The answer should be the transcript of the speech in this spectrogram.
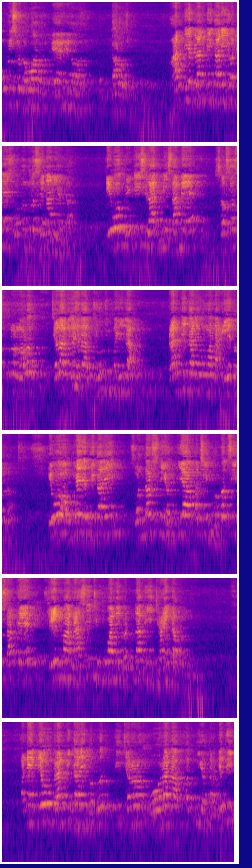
ઓગણીસો નવ્વાણું એનો ગાળો છે ભારતીય ક્રાંતિકારી અને સ્વતંત્ર સેનાની હતા. તેઓ બ્રિટિશ રાજની સામે સશસ્ત્ર લડત ચલાવી રહેલા જૂજ મહિલા ક્રાંતિકારીઓમાંના એક હતા. તેઓ અંગ્રેજ અધિકારી સોન્ડર્સની હત્યા પછી ભગતસિંહ સાથે ટ્રેનમાં નાસી છૂટવાની ઘટનાથી જાણીતા બન્યા. અને તેઓ ક્રાંતિકારી ભગવતી ચરણ વોહરાના પત્ની હતા. જેથી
